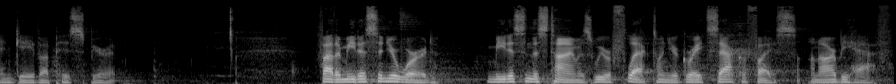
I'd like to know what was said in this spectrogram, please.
and gave up his spirit. Father, meet us in your word. Meet us in this time as we reflect on your great sacrifice on our behalf.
